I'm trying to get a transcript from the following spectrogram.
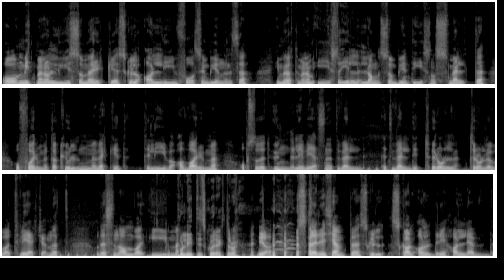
Og midt mellom lys og mørke skulle all liv få sin begynnelse. I møtet mellom is og ild langsomt begynte isen å smelte, og formet av kulden, men vekket til live av varme, oppstod et underlig vesen, et, veld, et veldig troll. Trollet var tvekjønnet, og dess navn var Yme. Politisk korrekt troll. ja. Større kjempe skulle, skal aldri ha levd.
